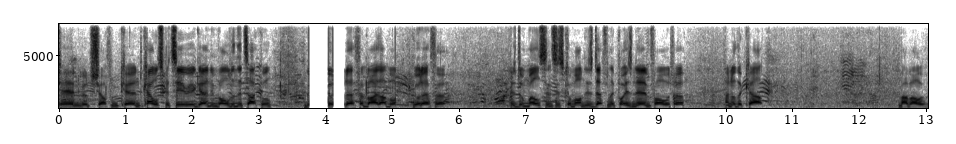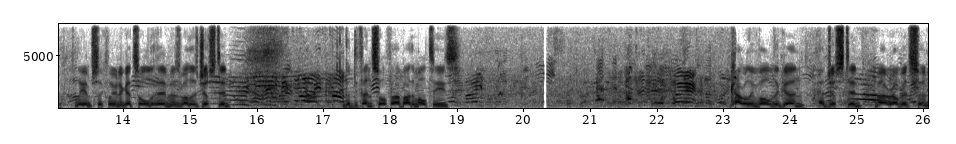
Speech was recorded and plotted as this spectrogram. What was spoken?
Kane, good shot from Kane. Karol Spiteri again involved in the tackle. Good effort by that boy. Good effort. He's done well since he's come on. He's definitely put his name forward for another cap. Babao, Liam Scicluna gets hold of him as well as Justin. Good defence so far by the Maltese. Carroll involved again, uh, Justin, Mark Robertson.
